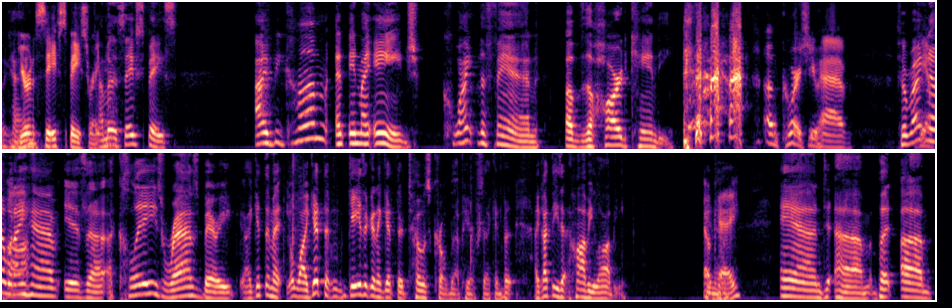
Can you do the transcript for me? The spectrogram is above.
Okay. You're in a safe space right I'm now. in a safe space. I've become, an, in my age, quite the fan of the hard candy. of course, you have. So right now, what I have is uh, a Claeys raspberry. I get them at well, I get them. Gays are gonna get their toes curled up here for a second, but I got these at Hobby Lobby. Okay. And um, but um,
